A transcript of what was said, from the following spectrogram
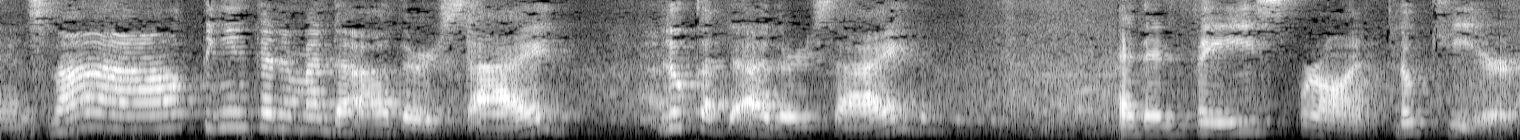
And smile. Tingin ka naman the other side. Look at the other side. And then face front. Look here.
